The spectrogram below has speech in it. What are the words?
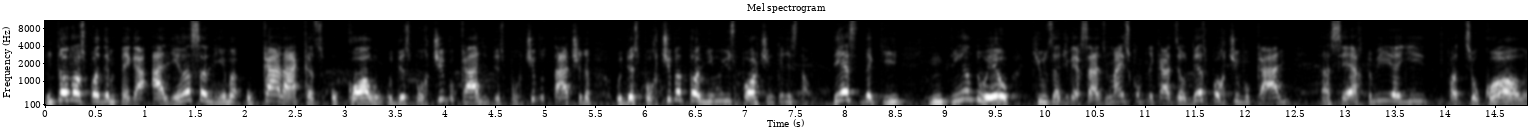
Então nós podemos pegar a Aliança Lima, o Caracas, o Colo, o Desportivo Cali, o Desportivo Tátira, o Desportivo Tolima e o Sporting Cristal. Desse daqui, entendo entendo eu que os adversários mais complicados é o Desportivo Cali, tá certo? E aí pode ser o Colo,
